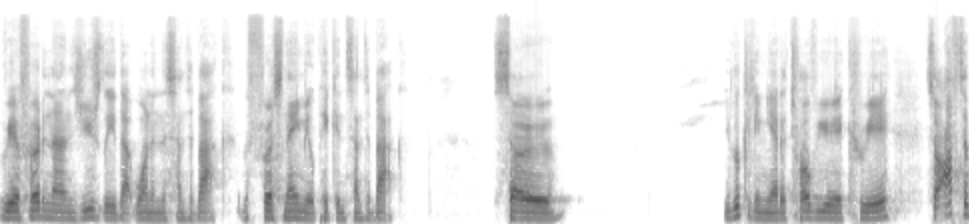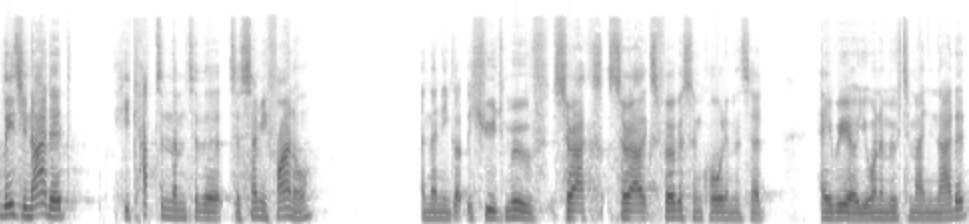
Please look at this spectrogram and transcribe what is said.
Rio Ferdinand is usually that one in the centre back, the first name you'll pick in centre back. So you look at him; he had a twelve-year career. So after Leeds United, he captained them to the to semi final, and then he got the huge move. Sir Alex, Sir Alex Ferguson called him and said, "Hey Rio, you want to move to Man United?"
